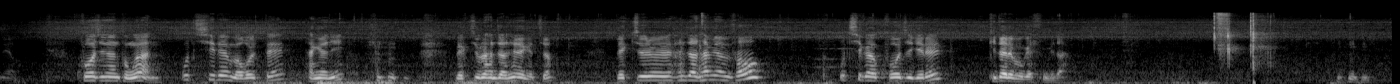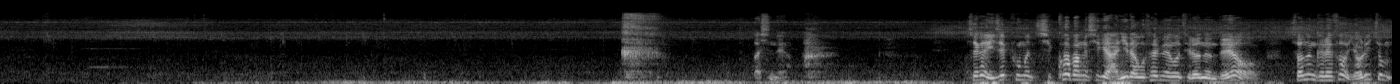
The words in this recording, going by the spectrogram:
네요. 구워지는 동안 꼬치를 먹을 때 당연히 맥주를 한 잔 해야겠죠? 맥주를 한 잔 하면서 꼬치가 구워지기를 기다려 보겠습니다 맛있네요. 제가 이 제품은 직화 방식이 아니라고 설명을 드렸는데요. 저는 그래서 열이 좀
